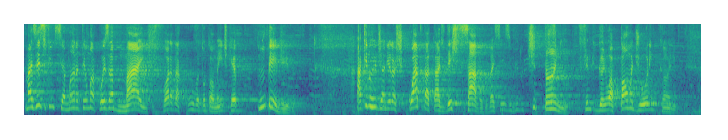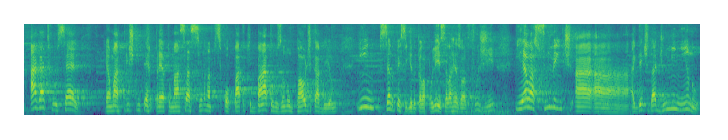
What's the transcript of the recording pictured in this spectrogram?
Mas esse fim de semana tem uma coisa mais fora da curva totalmente, que é impedível. Aqui no Rio de Janeiro, às quatro da tarde deste sábado, vai ser exibido Titane, filme que ganhou a Palma de Ouro em Cannes. Agathe Roussel é uma atriz que interpreta uma assassina, uma psicopata que mata usando um pau de cabelo. E sendo perseguida pela polícia, ela resolve fugir e ela assume a, a, a identidade de um menino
